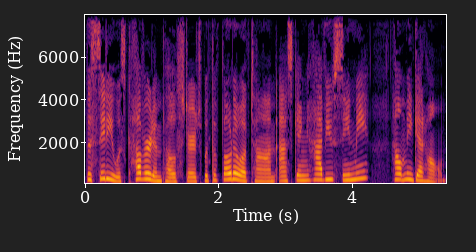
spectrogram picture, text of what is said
The city was covered in posters with the photo of Tom asking, Have you seen me? Help me get home.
